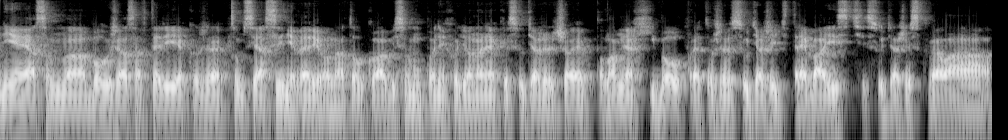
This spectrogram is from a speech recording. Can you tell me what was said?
nie. Ja som bohužiaľ sa vtedy, akože som si asi neveril na toľko, aby som úplne chodil na nejaké súťaže, čo je podľa mňa chybou, pretože súťažiť treba ísť. Súťaž je skvelá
